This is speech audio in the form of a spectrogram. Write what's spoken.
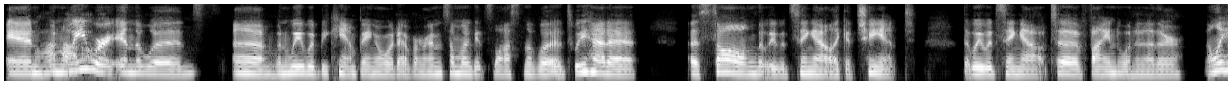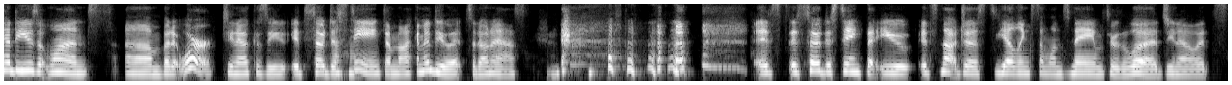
and when we were in the woods, um, when we would be camping or whatever, and someone gets lost in the woods, we had a a song that we would sing out, like a chant that we would sing out to find one another. I only had to use it once, um, but it worked, you know, because it's so distinct. I'm not going to do it, so don't ask. it's it's so distinct that you it's not just yelling someone's name through the woods, you know, it's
